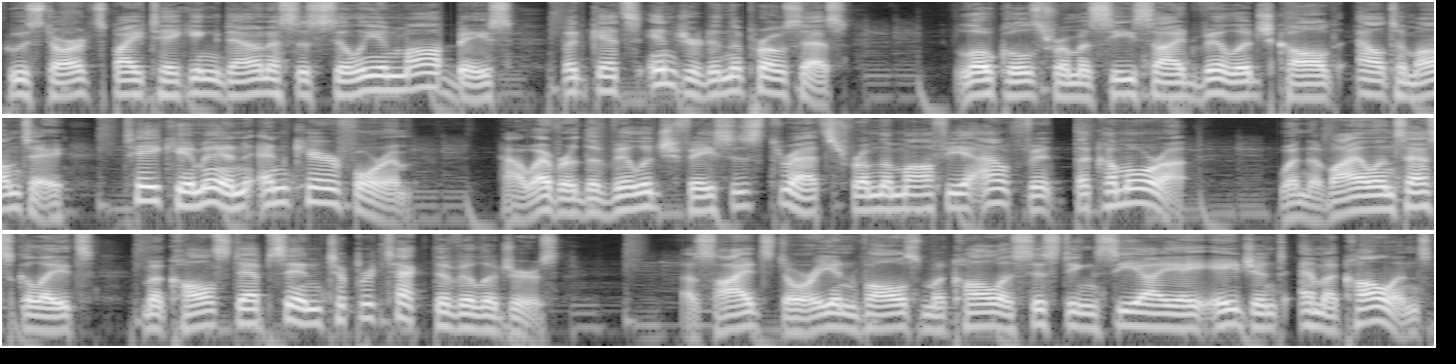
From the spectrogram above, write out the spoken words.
who starts by taking down a Sicilian mob base but gets injured in the process. Locals from a seaside village called Altamonte take him in and care for him. However, the village faces threats from the mafia outfit, the Camorra. When the violence escalates, McCall steps in to protect the villagers. A side story involves McCall assisting CIA agent Emma Collins,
